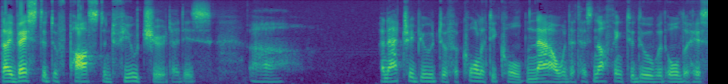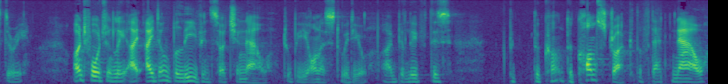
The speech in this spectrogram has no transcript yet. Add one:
divested of past and future, that is uh, an attribute of a quality called now that has nothing to do with all the history. Unfortunately, I, I don't believe in such a now, to be honest with you. I believe this, the, the, con- the construct of that now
